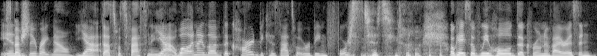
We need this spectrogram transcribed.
in- Especially right now. Yeah. That's what's fascinating. Yeah, well, and I love the card because that's what we're being forced to do. okay, so if we hold the coronavirus in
